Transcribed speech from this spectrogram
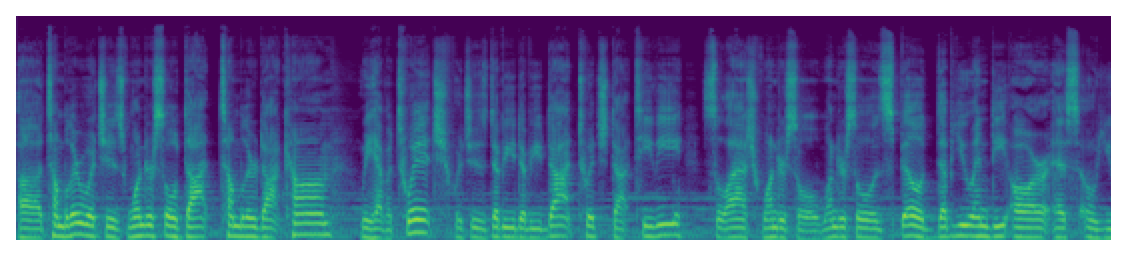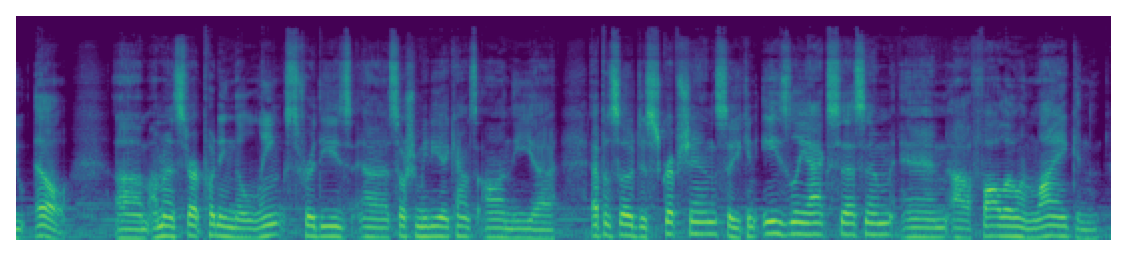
uh, Tumblr, which is wondersoul.tumblr.com. We have a Twitch, which is www.twitch.tv slash Wondersoul. Wondersoul is spelled W N D R S O U L. Um, I'm going to start putting the links for these uh, social media accounts on the uh, episode description so you can easily access them and uh, follow and like and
